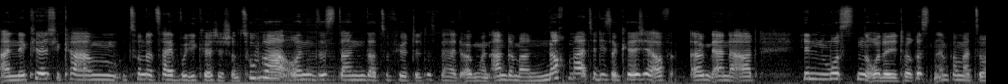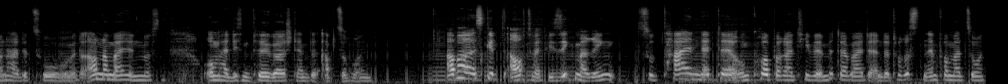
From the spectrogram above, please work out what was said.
an eine Kirche kamen zu einer Zeit, wo die Kirche schon zu war und es dann dazu führte, dass wir halt irgendwann andermal nochmal zu dieser Kirche auf irgendeine Art hin mussten oder die Touristeninformation hatte zu, wo wir dann auch nochmal hin müssen, um halt diesen Pilgerstempel abzuholen. Aber es gibt auch zum Beispiel Sigmaring, total nette und kooperative Mitarbeiter in der Touristeninformation,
